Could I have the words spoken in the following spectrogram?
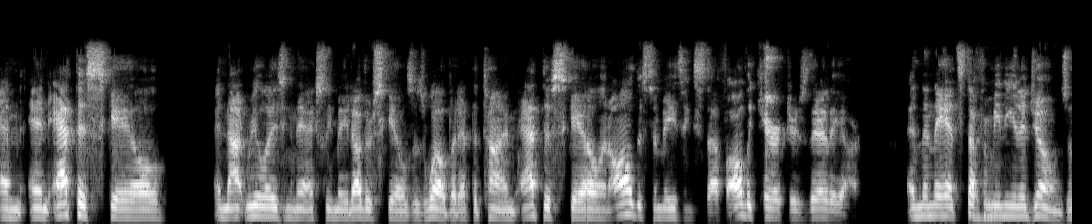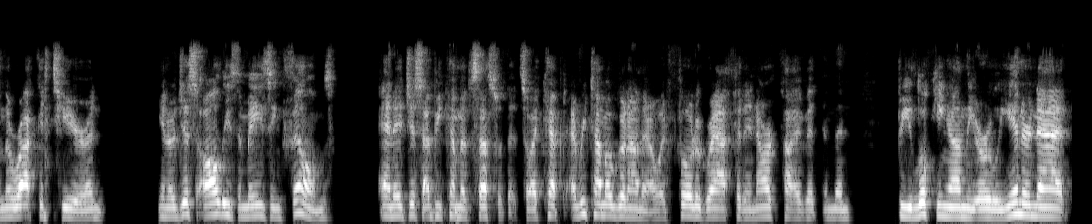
and and at this scale, and not realizing they actually made other scales as well. But at the time, at this scale, and all this amazing stuff, all the characters, there they are. And then they had stuff from Mhm. Indiana Jones and The Rocketeer, and you know just all these amazing films. And it just I become obsessed with it. So I kept every time I would go down there, I would photograph it and archive it, and then be looking on the early internet,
